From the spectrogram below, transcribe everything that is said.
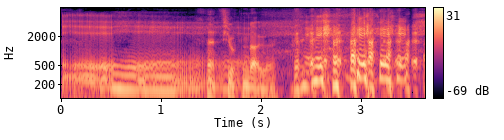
Eh, 14 dager.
